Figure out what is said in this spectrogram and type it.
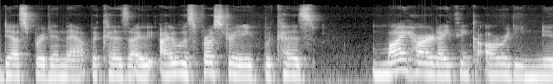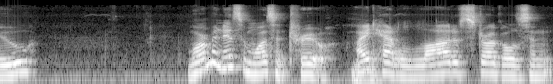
desperate in that because I, I was frustrated because my heart, I think, already knew Mormonism wasn't true. I'd had a lot of struggles and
